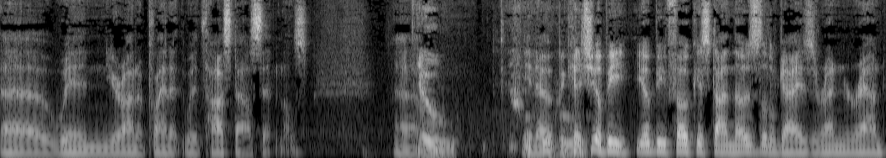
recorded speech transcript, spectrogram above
uh, when you're on a planet with hostile Sentinels. Um, no, You know, because you'll be you'll be focused on those little guys running around.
